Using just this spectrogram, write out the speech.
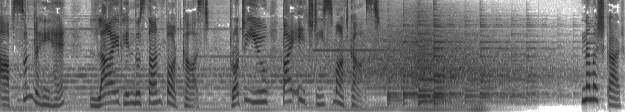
आप सुन रहे हैं live Hindustan podcast brought to you by H Smartcast. नमस्कार,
